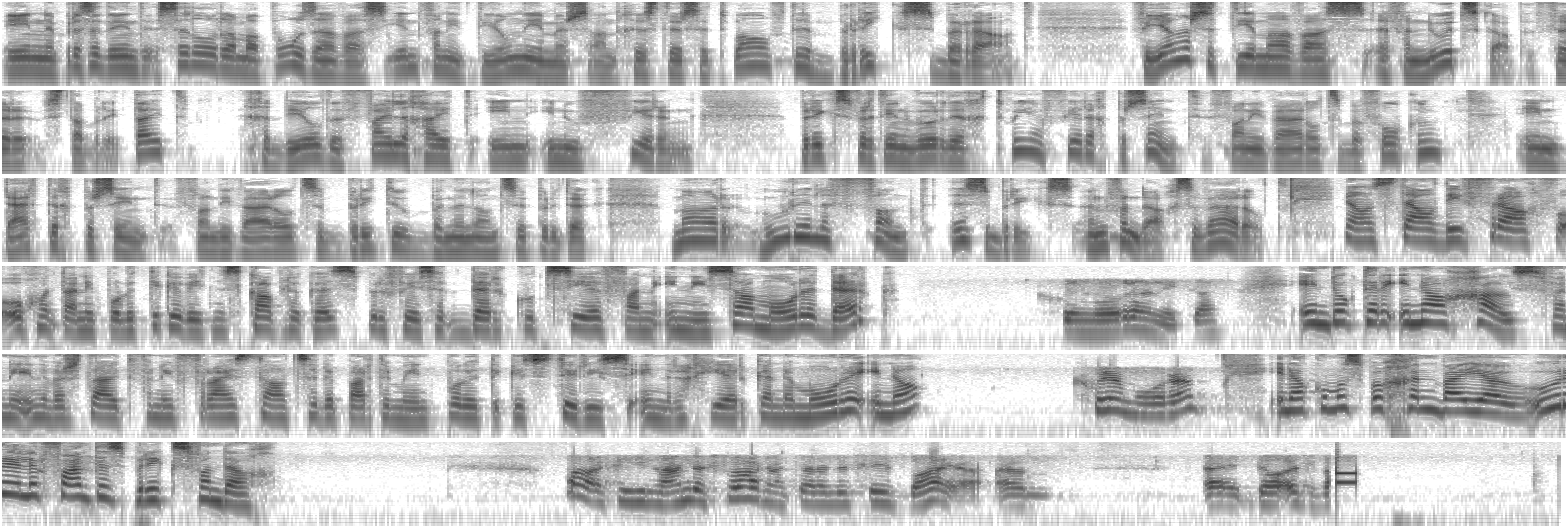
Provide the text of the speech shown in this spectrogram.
En president Cyril Ramaphosa was een van die deelnemers aan gister se 12de BRICS-beraad. Verjaar se tema was 'n vennootskap vir stabiliteit, gedeelde veiligheid en innovering. BRICS verteenwoordig 42% van die wêreld se bevolking en 30% van die wêreld se bruto binnelandse produk. Maar hoe relevant is BRICS in vandag se wêreld? Nou ons stel die vraag vanoggend aan die politieke wetenskaplikes professor Dirk Kotse van Unisa. Môre Dirk. Goeiemôre Anita. En Dr Ina Gous van die Universiteit van die Vrystaat se Departement Politieke Studies en Regeringskunde. Môre Ina. Goeiemôre. En dan kom ons begin by jou. Hoe relevant is BRICS vandag? Ah, as jy lande vra dan sal hulle sê baie. Ehm um, uh, daar is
